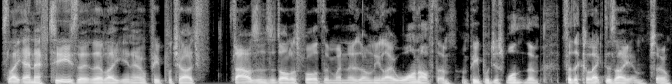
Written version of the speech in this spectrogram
It's like NFTs. They're, they're like you know people charge thousands of dollars for them when there's only like one of them, and people just want them for the collector's item. So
